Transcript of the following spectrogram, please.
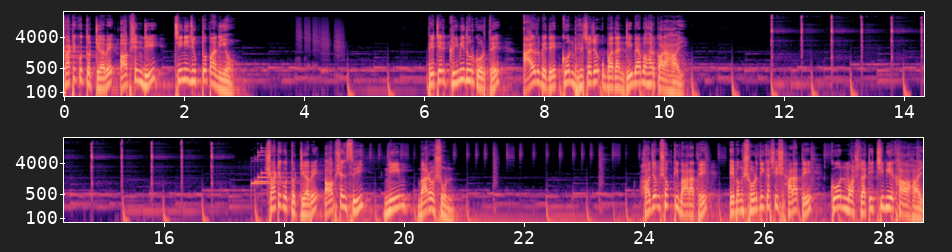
সঠিক উত্তরটি হবে অপশন ডি, চিনিযুক্ত পানীয়। পেটের কৃমি দূর করতে আয়ুর্বেদে কোন ভেষজ উপাদানটি ব্যবহার করা হয়? সঠিক উত্তরটি হবে অপশন সি, নিম বা রসুন। হজম শক্তি বাড়াতে এবং সর্দি কাশি সারাতে কোন মশলাটি চিবিয়ে খাওয়া হয়?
